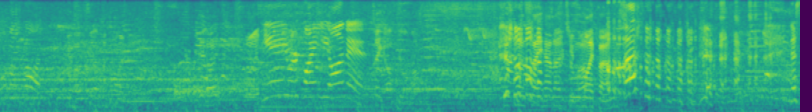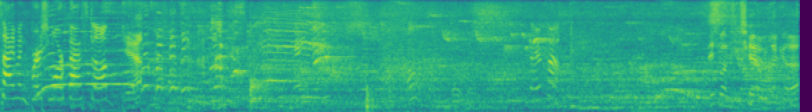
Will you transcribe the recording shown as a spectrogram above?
Oh my god! Yay! We're finally on it! Take off your mask. Just want to say hello to all my fans. The Simon Birchmore Fans Club. Yeah. This one's chilled, look at her.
